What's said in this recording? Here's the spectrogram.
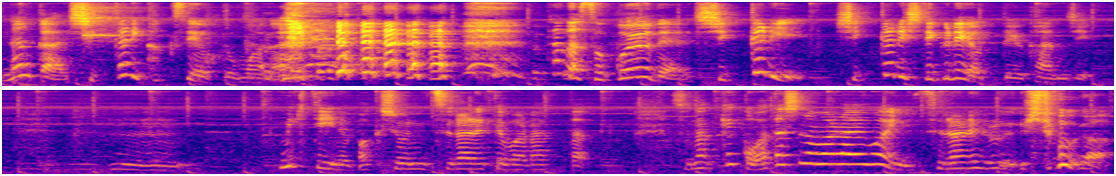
なんかしっかり隠せよって思わない？ただそこよでしっかりしっかりしてくれよっていう感じ。うんうん。ミキティの爆笑につられて笑った。そうなんか結構私の笑い声につられる人が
